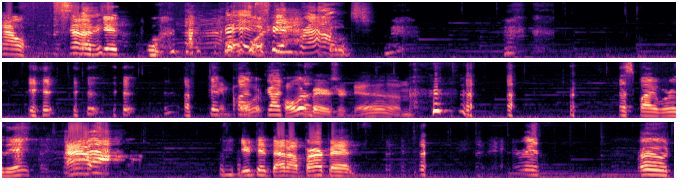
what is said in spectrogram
Ow! Sorry. God, Chris, can crouch. I've got And polar, got- polar bears are dumb. That's why we're the apex. Ow! you did that on purpose. Garrett, road.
